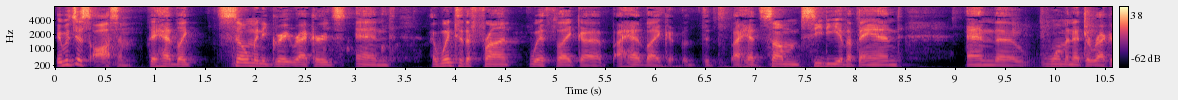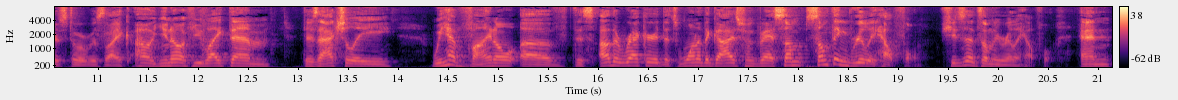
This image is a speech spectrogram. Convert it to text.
it was just awesome. They had like so many great records, and I went to the front with like a I had like a, I had some CD of a band, and the woman at the record store was like, "Oh, you know, if you like them, there's actually." We have vinyl of this other record that's one of the guys from the band. Some something really helpful. She said something really helpful, and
